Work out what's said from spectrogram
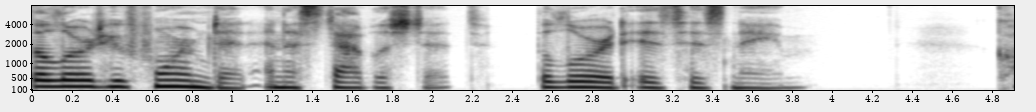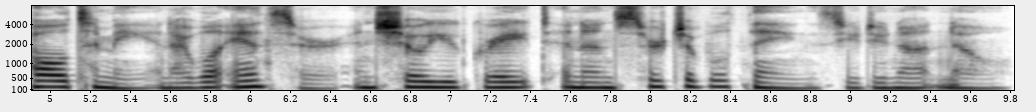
the Lord who formed it and established it. The Lord is his name. Call to me, and I will answer and show you great and unsearchable things you do not know.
